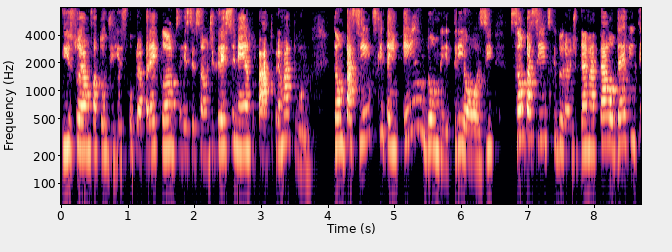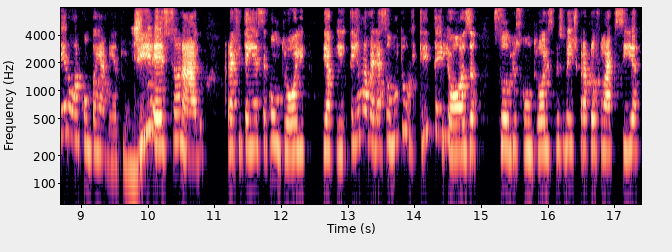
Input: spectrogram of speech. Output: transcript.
Isso é um fator de risco para pré-eclâmpsia, restrição de crescimento, parto prematuro. Então, pacientes que têm endometriose são pacientes que durante o pré-natal devem ter um acompanhamento direcionado para que tenha esse controle e tenha uma avaliação muito criteriosa sobre os controles, principalmente para profilaxia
